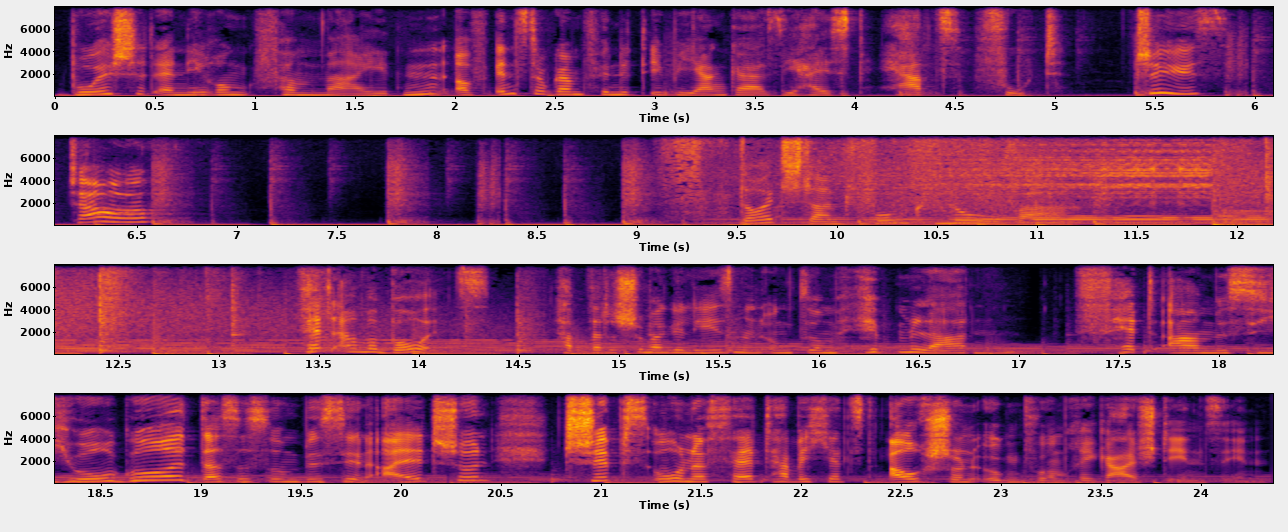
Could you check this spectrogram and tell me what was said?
Bullshit-Ernährung vermeiden, auf Instagram findet ihr Bianca. Sie heißt Herzfood. Tschüss. Ciao. Deutschlandfunk Nova. Fettarme Bowls. Habt ihr das schon mal gelesen in irgendeinem so hippen Laden? Fettarmes Joghurt, das ist so ein bisschen alt schon. Chips ohne Fett habe ich jetzt auch schon irgendwo im Regal stehen sehen.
